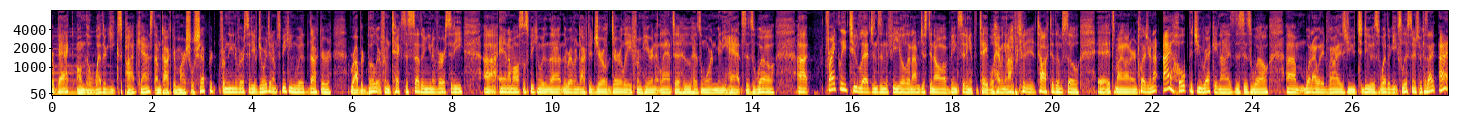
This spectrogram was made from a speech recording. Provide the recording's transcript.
Are back on the Weather Geeks podcast. I'm Dr. Marshall Shepard from the University of Georgia. And I'm speaking with Dr. Robert Bullard from Texas Southern University. Uh, and I'm also speaking with uh, the Reverend Dr. Gerald Durley from here in Atlanta, who has worn many hats as well. Uh, frankly, two legends in the field, and I'm just in awe of being sitting at the table, having an opportunity to talk to them. So uh, it's my honor and pleasure. And I, hope that you recognize this as well. Um, what I would advise you to do as Weather Geeks listeners, because I, I,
